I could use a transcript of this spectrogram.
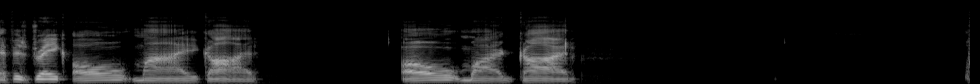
if it's Drake, oh my god. Oh my god.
